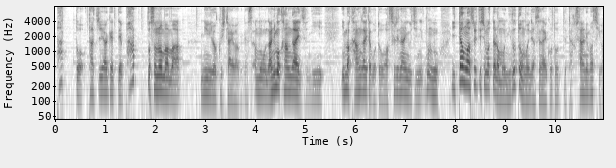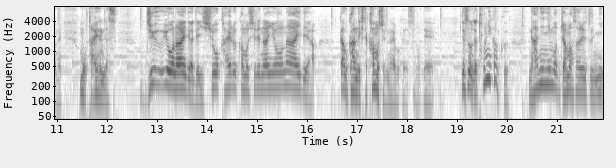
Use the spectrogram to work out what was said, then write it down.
パッと立ち上げてパッとそのまま入力したいわけです。もう何も考えずに、今考えたことを忘れないうちに、もう一旦忘れてしまったらもう二度と思い出せないことってたくさんありますよね。もう大変です。重要なアイデアで一生変えるかもしれないようなアイデアが浮かんできたかもしれないわけですので、ですので、とにかく何にも邪魔されずに、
